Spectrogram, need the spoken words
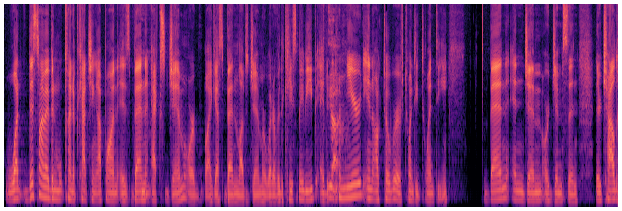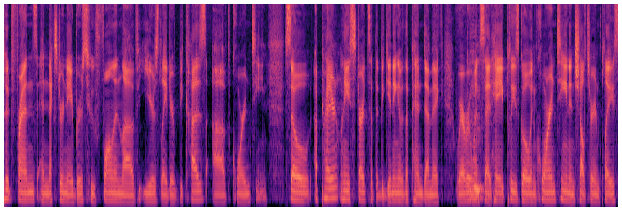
what this time I've been kind of catching up on is Ben mm. X Jim, or I guess Ben Loves Jim, or whatever the case may be. It yeah. premiered in October of 2020. Ben and Jim or Jimson, they're childhood friends and next door neighbors who fall in love years later because of quarantine. So apparently starts at the beginning of the pandemic where everyone mm-hmm. said, "Hey, please go in quarantine and shelter in place."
